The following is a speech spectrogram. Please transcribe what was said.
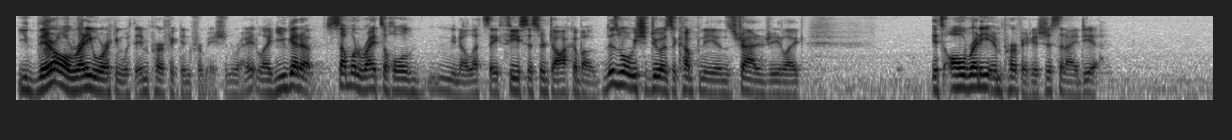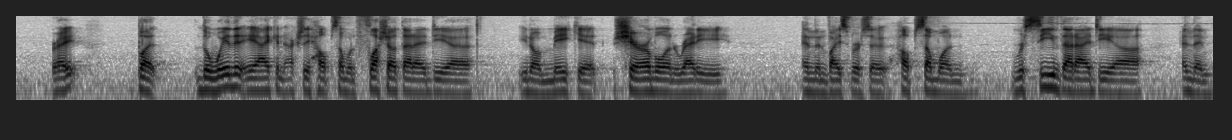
you, they're already working with imperfect information, right? Like you get a someone writes a whole, you know, let's say thesis or doc about this is what we should do as a company and strategy, like it's already imperfect. It's just an idea, right? But the way that AI can actually help someone flush out that idea, you know, make it shareable and ready, and then vice versa, help someone receive that idea and then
